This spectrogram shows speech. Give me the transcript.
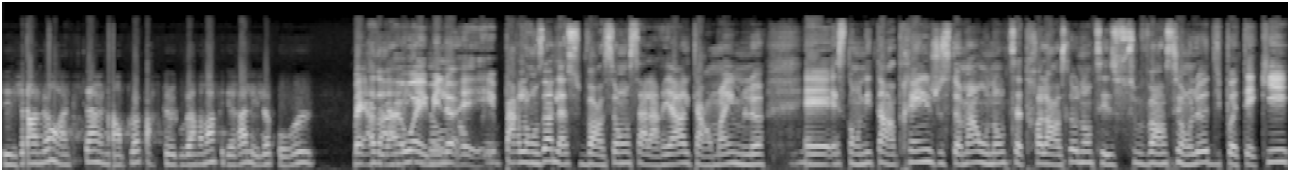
Ces gens-là ont accès à un emploi parce que le gouvernement fédéral est là pour eux. Ben, oui, mais là, eh, parlons-en de la subvention salariale quand même. Là. Mm-hmm. Eh, est-ce qu'on est en train, justement, au nom de cette relance-là, au nom de ces subventions-là, d'hypothéquer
